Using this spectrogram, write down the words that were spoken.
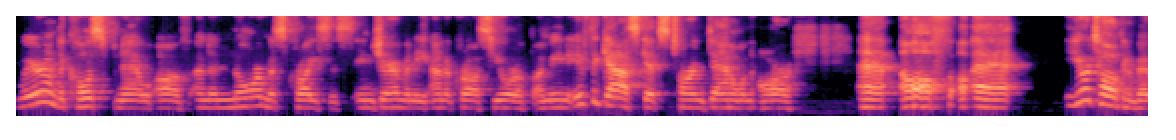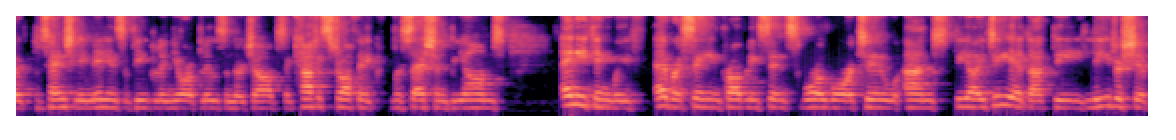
we're on the cusp now of an enormous crisis in Germany and across Europe. I mean, if the gas gets turned down or uh, off, uh, you're talking about potentially millions of people in Europe losing their jobs, a catastrophic recession beyond anything we've ever seen, probably since World War II. And the idea that the leadership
